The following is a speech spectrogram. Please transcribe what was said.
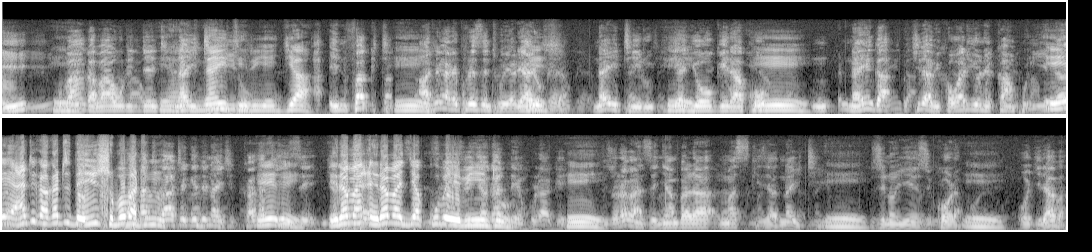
Eh. Kubanga bawulidde nti ya- naitiru naitiru yejja in fact Eh. ate nga ne president we yali ayogera naitiru Eh. yayogerako Eh. naye nga kirabika waliyo ne kampuni Eh, ati kakati the issue bo Kakati batunu bategedde naiti- kakati Eh, nze eh, era ba- era bajja kukuba ebintu. Eh. nze olaba nze nyambala masiki za naiti Eh. zino yezikola Eh. ogiraba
